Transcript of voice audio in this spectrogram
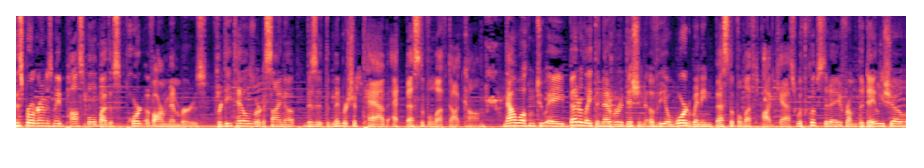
This program is made possible by the support of our members. For details or to sign up, visit the membership tab at bestoftheleft.com. Now, welcome to a better late than never edition of the award winning Best of the Left podcast with clips today from The Daily Show,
